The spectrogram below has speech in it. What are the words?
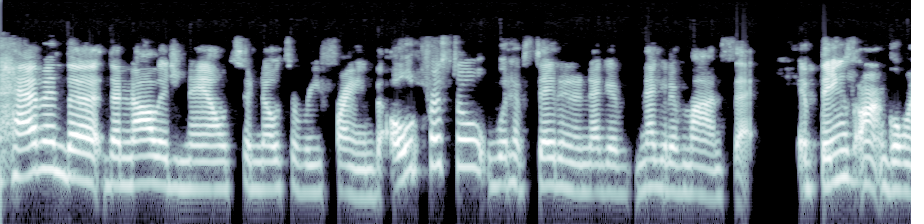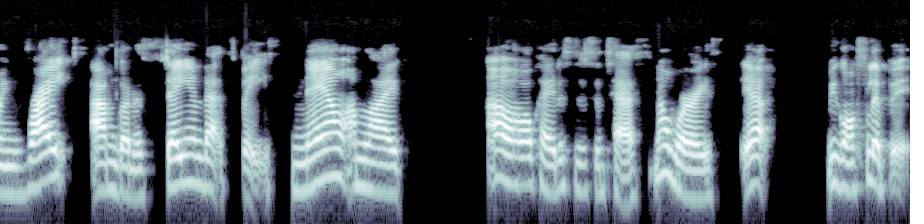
having the the knowledge now to know to reframe, the old crystal would have stayed in a negative negative mindset. If things aren't going right, I'm gonna stay in that space. Now I'm like, oh, okay, this is just a test. No worries. Yep, we're going to flip it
